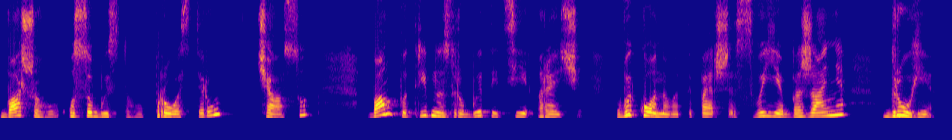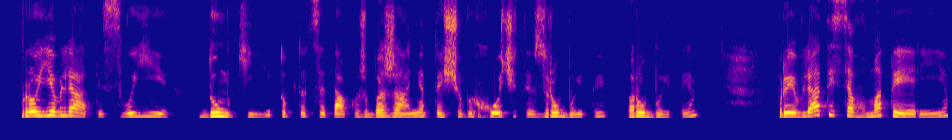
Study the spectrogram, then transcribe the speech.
вашого особистого простіру, часу. Вам потрібно зробити ці речі: виконувати перше своє бажання, друге проявляти свої думки, тобто це також бажання, те, що ви хочете зробити, робити, проявлятися в матерії,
